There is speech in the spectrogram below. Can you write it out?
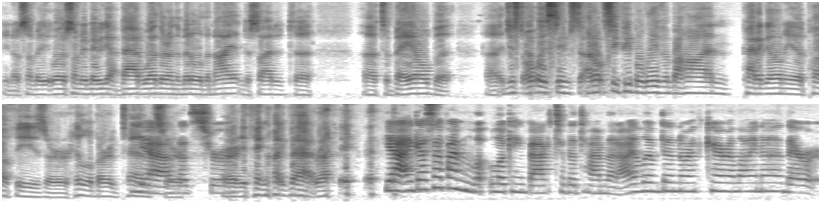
you know somebody whether somebody maybe got bad weather in the middle of the night and decided to uh, to bail, but uh, it just always seems to. I don't see people leaving behind Patagonia puffies or Hilleberg tents Yeah, or, that's true. or anything like that, right? Yeah, I guess if I'm lo- looking back to the time that I lived in North Carolina, there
